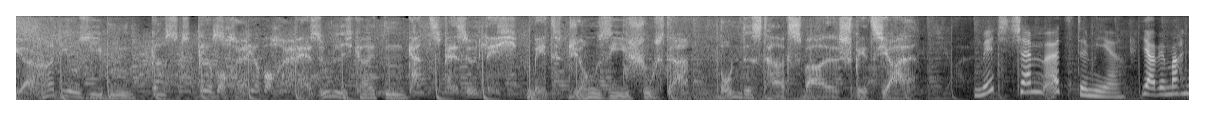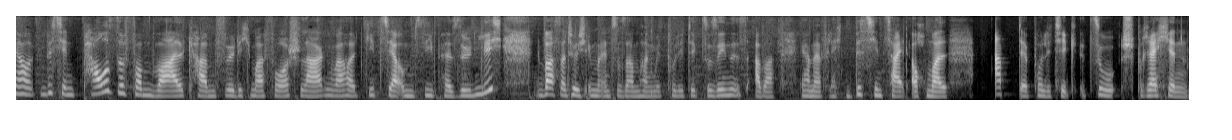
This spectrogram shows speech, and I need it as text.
Der Radio 7 Gast der Woche. Der Woche. Persönlichkeiten ganz persönlich mit Josie Schuster. Bundestagswahl Spezial. Mit Cem Özdemir. Ja, wir machen ja heute ein bisschen Pause vom Wahlkampf, würde ich mal vorschlagen, weil heute geht es ja um Sie persönlich, was natürlich immer in Zusammenhang mit Politik zu sehen ist, aber wir haben ja vielleicht ein bisschen Zeit auch mal ab der Politik zu sprechen.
